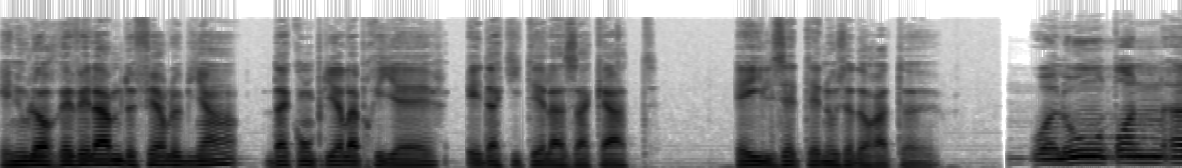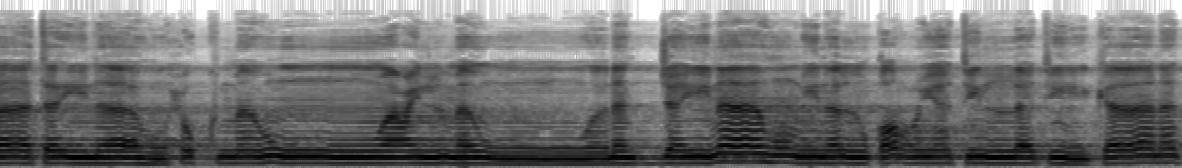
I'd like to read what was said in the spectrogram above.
et nous leur révélâmes de faire le bien, d'accomplir la prière et d'acquitter la zakat, et ils étaient nos adorateurs. ولوطا آتيناه حكما وعلما ونجيناه من القرية التي كانت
